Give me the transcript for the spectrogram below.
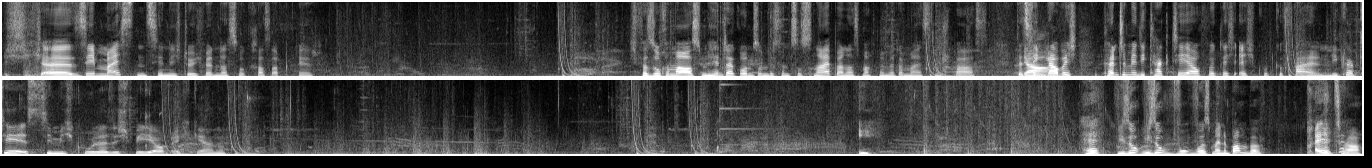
Ich äh, sehe meistens hier nicht durch, wenn das so krass abgeht. Ich versuche immer aus dem Hintergrund so ein bisschen zu snipern, das macht mir mit am meisten Spaß. Deswegen Ja. glaube ich, könnte mir die Kakteen auch wirklich echt gut gefallen. Die Kakteen ist ziemlich cool, also ich spiele die auch echt gerne. Hä? Wieso? Wieso? Wo, wo ist meine Bombe? Alter!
